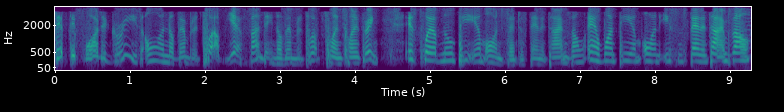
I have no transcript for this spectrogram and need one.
54 degrees on November the 12th. Yes, Sunday, November the 12th, 2023. It's 12 noon p.m. on Central Standard Time Zone and 1 p.m. on Eastern Standard Time Zone.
